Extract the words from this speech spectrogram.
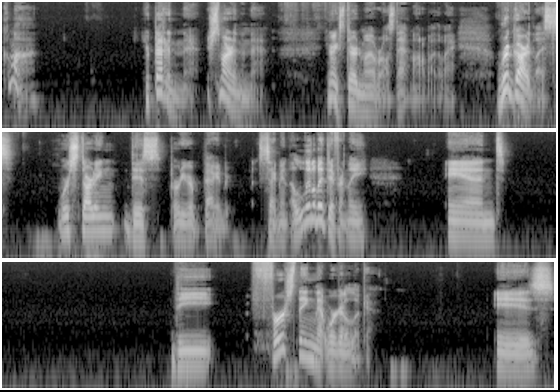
Come on. You're better than that. You're smarter than that. He ranks third in my overall stat model, by the way. Regardless, we're starting this bag segment a little bit differently. And the first thing that we're going to look at is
